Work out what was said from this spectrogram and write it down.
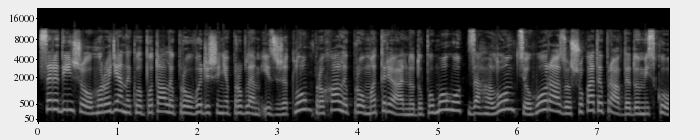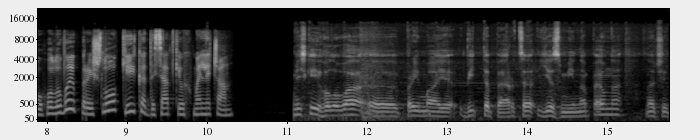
Серед іншого, городяни клопотали про вирішення проблем із житлом, прохали про матеріальну допомогу. Загалом цього разу шукати правди до міського голови прийшло кілька десятків хмельничан. Міський голова е, приймає відтепер, це є зміна певна, значить,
